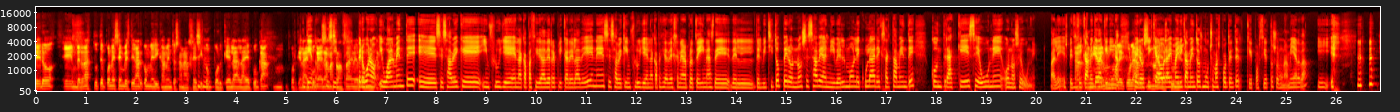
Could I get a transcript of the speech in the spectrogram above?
pero en verdad tú te pones a investigar con medicamentos analgésicos porque la, la, época, porque la época era más avanzada. Pero bueno, igualmente eh, se sabe que influye en la capacidad de replicar el ADN, se sabe que influye en la capacidad de generar proteínas del, del, bichito, pero no se sabe a nivel molecular exactamente contra qué se une o no se une. ¿Vale? Específicamente la quinina. Pero sí que ahora hay medicamentos mucho más potentes, que por cierto son una mierda, y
